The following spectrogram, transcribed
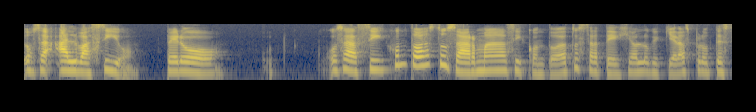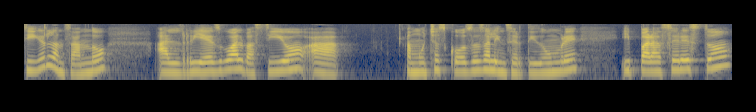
o sea, al vacío, pero, o sea, sí con todas tus armas y con toda tu estrategia o lo que quieras, pero te sigues lanzando al riesgo, al vacío, a, a muchas cosas, a la incertidumbre, y para hacer esto,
